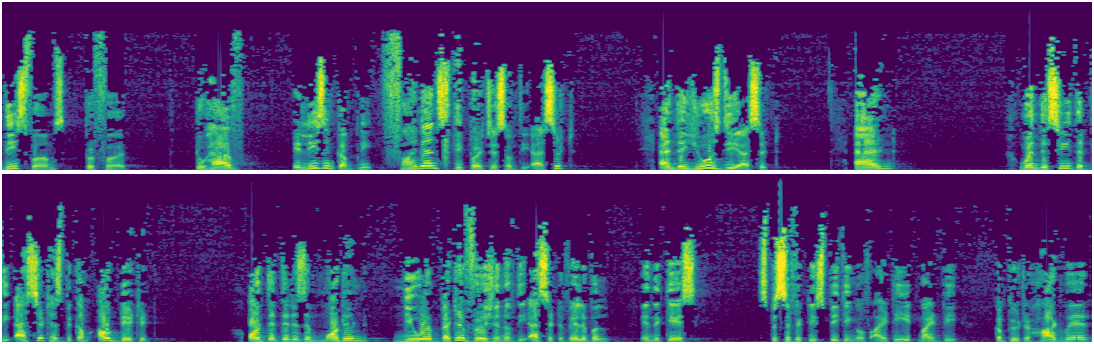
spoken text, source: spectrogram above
these firms prefer to have a leasing company finance the purchase of the asset, and they use the asset, and when they see that the asset has become outdated or that there is a modern, newer, better version of the asset available, in the case specifically speaking of IT, it might be computer hardware,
